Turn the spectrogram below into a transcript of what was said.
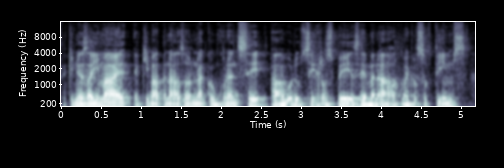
Taky mě zajímá, jaký máte názor na konkurenci a budoucí hrozby, zejména od Microsoft Teams –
